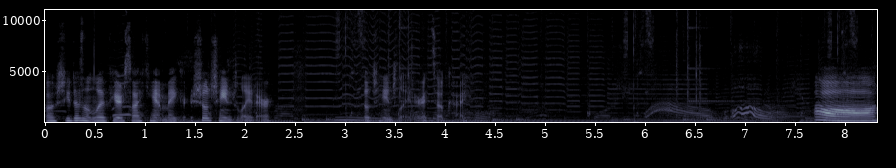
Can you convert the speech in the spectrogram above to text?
Oh, she doesn't live here, so I can't make her. She'll change later. She'll change later. It's okay. Aw.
